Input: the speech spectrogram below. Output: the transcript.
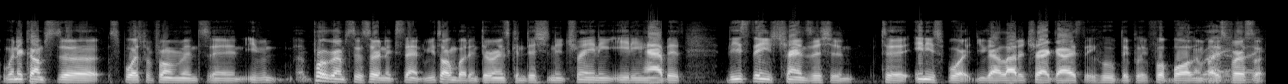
when it comes to sports performance and even programs to a certain extent, we're talking about endurance, conditioning, training, eating habits. These things transition to any sport. You got a lot of track guys, they hoop, they play football, and vice versa. right.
